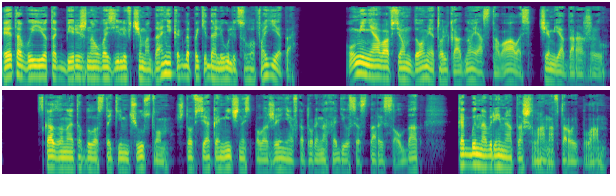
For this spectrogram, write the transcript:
Это вы ее так бережно увозили в чемодане, когда покидали улицу Лафайета? У меня во всем доме только одно и оставалось, чем я дорожил. Сказано это было с таким чувством, что вся комичность положения, в которой находился старый солдат, как бы на время отошла на второй план.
